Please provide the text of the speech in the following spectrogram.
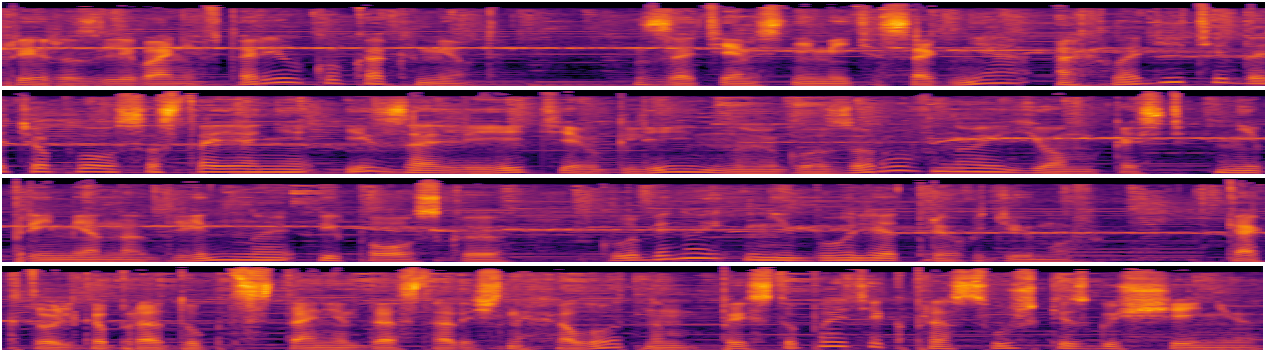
при разливании в тарелку, как мед. Затем снимите с огня, охладите до теплого состояния и залейте в глиняную глазурованную емкость, непременно длинную и плоскую – глубиной не более 3 дюймов. Как только продукт станет достаточно холодным, приступайте к просушке сгущению,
